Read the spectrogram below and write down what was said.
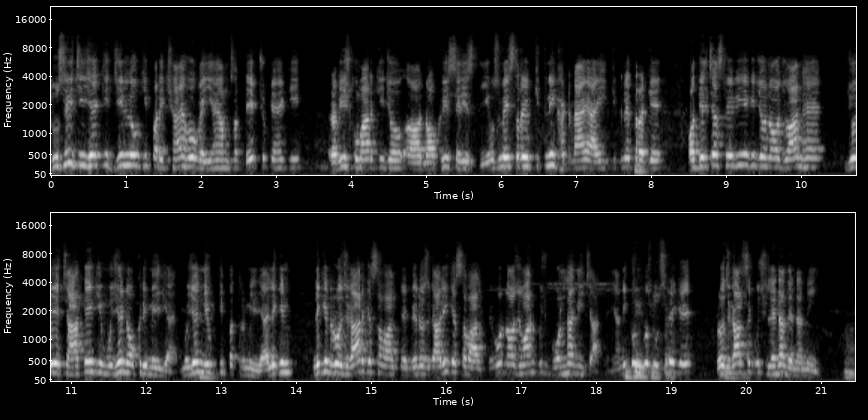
दूसरी चीज़ है कि जिन लोगों की परीक्षाएँ हो गई हैं हम सब देख चुके हैं कि रवीश कुमार की जो नौकरी सीरीज़ थी उसमें इस तरह की कितनी घटनाएँ आई कितने तरह के और दिलचस्प ये भी है कि जो नौजवान है जो ये चाहते हैं कि मुझे नौकरी मिल जाए मुझे नियुक्ति पत्र मिल जाए लेकिन लेकिन रोज़गार के सवाल पे बेरोजगारी के सवाल पे वो नौजवान कुछ बोलना नहीं चाहते यानी कि उनको दूसरे के रोज़गार से कुछ लेना देना नहीं हम्म।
